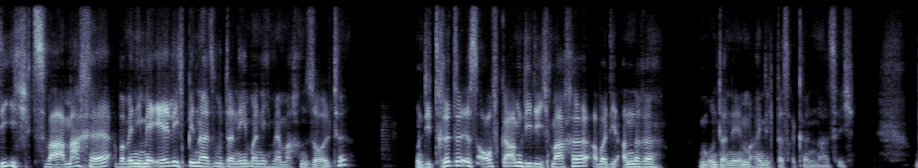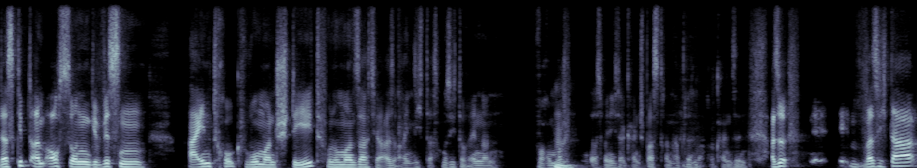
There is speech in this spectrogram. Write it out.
die ich zwar mache, aber wenn ich mir ehrlich bin, als Unternehmer nicht mehr machen sollte. Und die dritte ist Aufgaben, die, die ich mache, aber die andere im Unternehmen eigentlich besser können als ich. Und das gibt einem auch so einen gewissen Eindruck, wo man steht, wo man sagt, ja, also eigentlich, das muss ich doch ändern. Warum hm. mache ich das, wenn ich da keinen Spaß dran habe? Das macht doch keinen Sinn. Also äh, was ich da,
